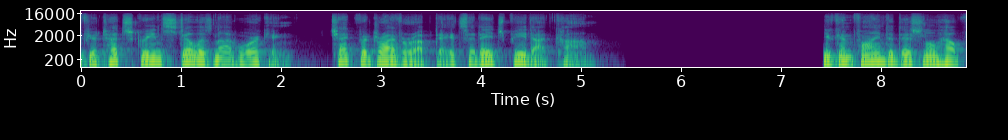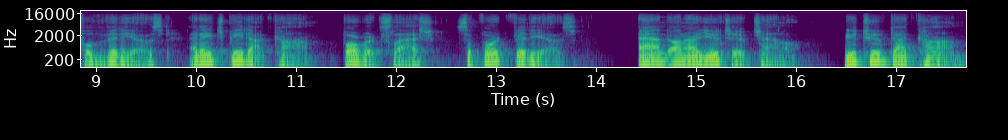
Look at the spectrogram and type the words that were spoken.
If your touchscreen still is not working, check for driver updates at hp.com. You can find additional helpful videos at hp.com forward slash support videos and on our YouTube channel, youtube.com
